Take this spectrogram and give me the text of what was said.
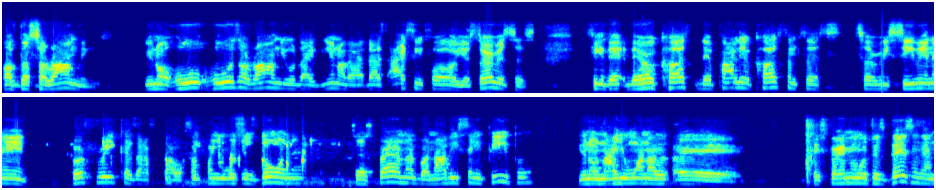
of the surroundings. You know, who who is around you, like you know, that, that's asking for your services. See, they they're accustomed, they're probably accustomed to to receiving it for free because at some point you was just doing it to experiment. But now these same people, you know, now you want to uh, experiment with this business, and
